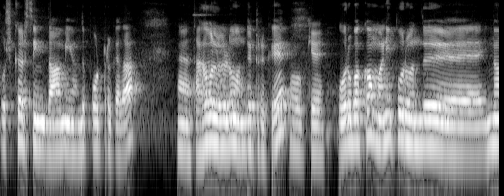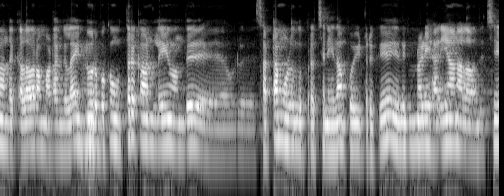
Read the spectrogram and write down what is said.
புஷ்கர் சிங் தாமி வந்து போட்டிருக்கதா தகவல்களும் வந்துட்டு இருக்கு ஓகே. ஒரு பக்கம் மணிப்பூர் வந்து இன்னும் அந்த கலவரம் அடங்கல. இன்னொரு பக்கம் உத்தரகாண்ட்லயும் வந்து ஒரு சட்டம் ஒழுங்கு பிரச்சனை தான் போயிட்டு இருக்கு இதுக்கு முன்னாடி ஹரியானால வந்துச்சு.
